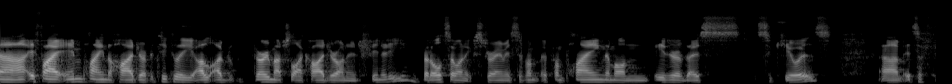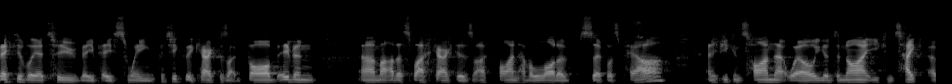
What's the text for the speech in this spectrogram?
Uh, if I am playing the Hydra, particularly, I, I, very much like Hydra on Infinity, but also on Extremis. If I'm if I'm playing them on either of those secures, um, it's effectively a two VP swing. Particularly characters like Bob, even um, other splash characters, I find have a lot of surplus power. And if you can time that well, you'll deny you can take a,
